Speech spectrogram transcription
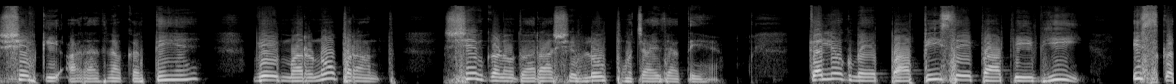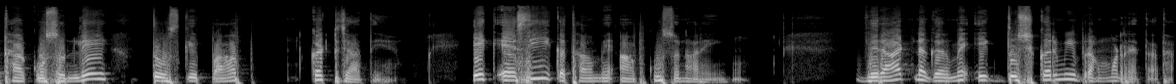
शिव की आराधना करते हैं, वे मरणोपरांत शिव गणों द्वारा शिवलोक पहुँचाए जाते हैं। कलयुग में पापी से पापी भी इस कथा को सुन ले तो उसके पाप कट जाते हैं। एक ऐसी कथा मैं आपको सुना रही हूँ। विराट नगर में एक दुष्कर्मी ब्राह्मण रहता था।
